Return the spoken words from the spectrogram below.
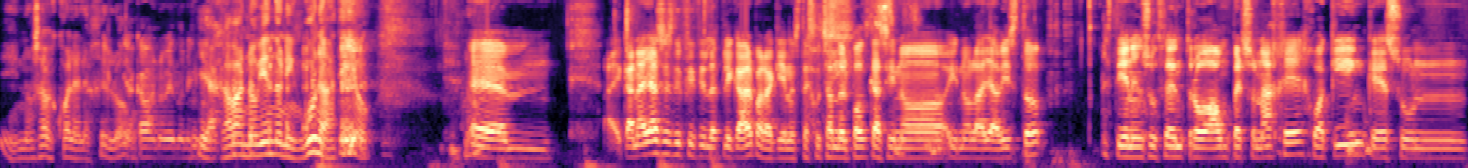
y no sabes cuál elegir luego. Y acabas no viendo Y ninguna. acabas no viendo ninguna, tío. Eh, Canallas es difícil de explicar para quien esté escuchando el podcast y no, y no lo haya visto. Tiene en su centro a un personaje, Joaquín, que es un,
